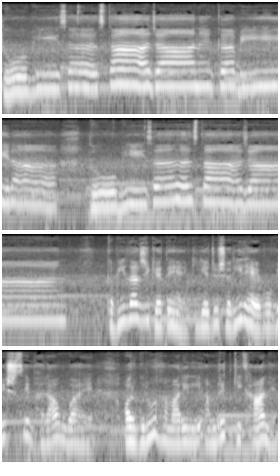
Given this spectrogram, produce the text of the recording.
तो भी सस्ता जान कबीरा तो भी सस्ता जान। कबीरदास जी कहते हैं कि यह जो शरीर है, वो विष से भरा हुआ है। और गुरु हमारे लिए अमृत की खान है।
